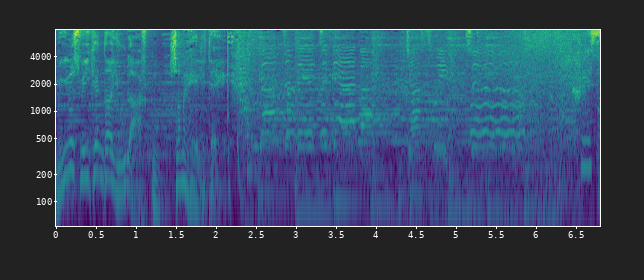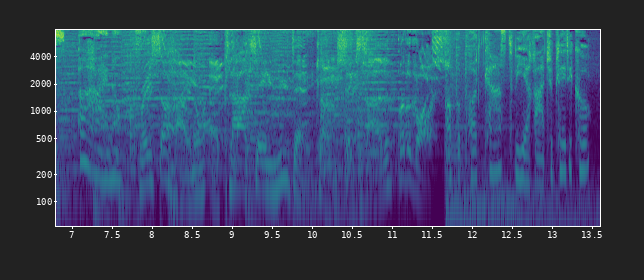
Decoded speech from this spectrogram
Minus weekend og juleaften, som er helligdag. Chris og Heino. Chris og Heino er klar til en ny dag kl. 6.30 på The Voice. Og på podcast via Radioplay.dk.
